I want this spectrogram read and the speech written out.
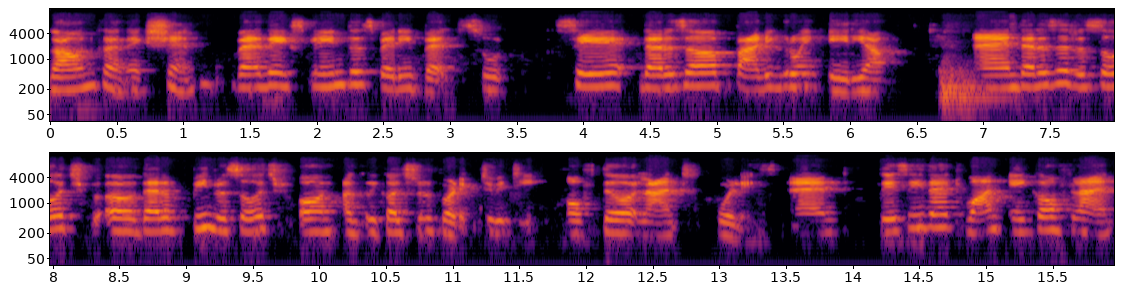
Gaon Connection where they explained this very well. So, say there is a paddy growing area and there is a research, uh, there have been research on agricultural productivity of the land holdings. And they say that one acre of land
